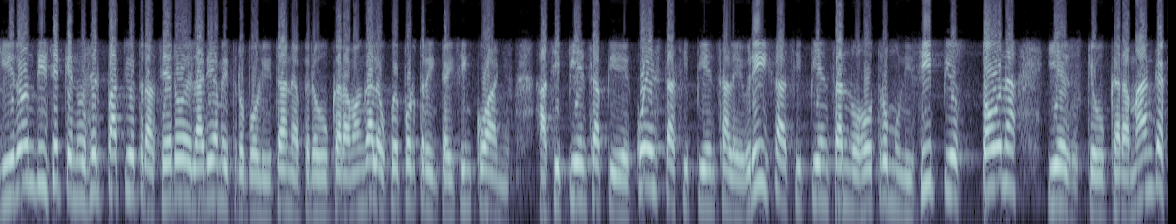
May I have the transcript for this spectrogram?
Girón dice que no es el patio trasero del área metropolitana, pero Bucaramanga lo fue por 35 años. Así piensa Pidecuesta, así piensa Lebrija, así piensan los otros municipios, Tona y esos. Que Bucaramanga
